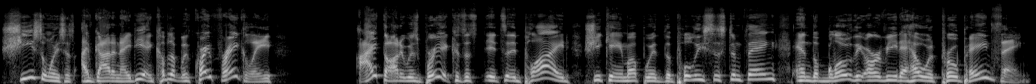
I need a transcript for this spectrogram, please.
She's the one who says, "I've got an idea," and comes up with, quite frankly, I thought it was brilliant because it's it's implied she came up with the pulley system thing and the blow the RV to hell with propane thing,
